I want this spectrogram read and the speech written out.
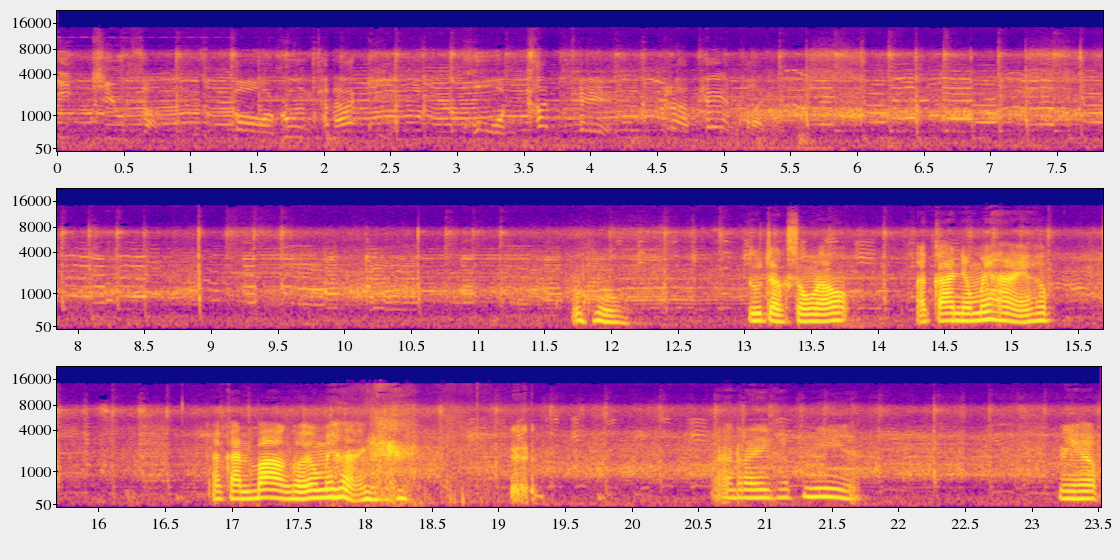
อีคิวสังกอรุ่งธนเกียรติโหดขั้นเทพประเทศไทยโอ้โห ดูจากทรงแล้ว อาการยังไม่หายครับ อาการบ้างเขายังไม่หาย อะไรครับนี่นี่ครับ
